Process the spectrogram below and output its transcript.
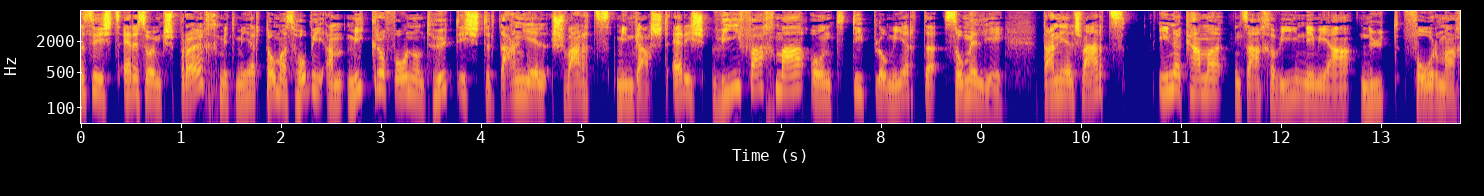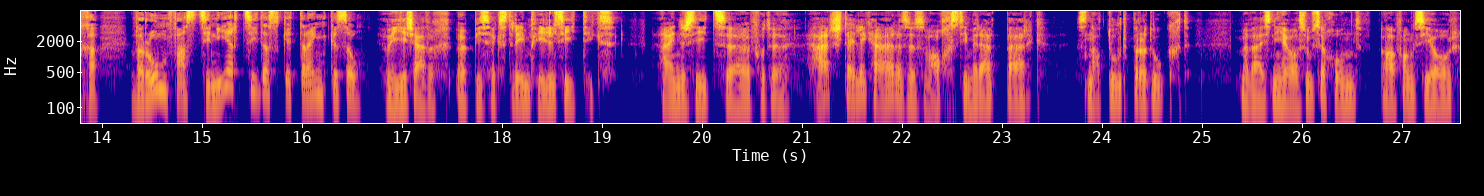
Das ist das RSO im Gespräch mit mir, Thomas Hobby, am Mikrofon und heute ist der Daniel Schwarz mein Gast. Er ist Weinfachmann und diplomierter Sommelier. Daniel Schwarz, Ihnen kann man in Sachen Wein, nehme ich an, nichts vormachen. Warum fasziniert Sie das Getränk so? Wein ist einfach etwas extrem Vielseitiges. Einerseits äh, von der Herstellung her, also es wächst im Rebberg, das Naturprodukt. Man weiß nie, was rauskommt Anfangsjahr.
